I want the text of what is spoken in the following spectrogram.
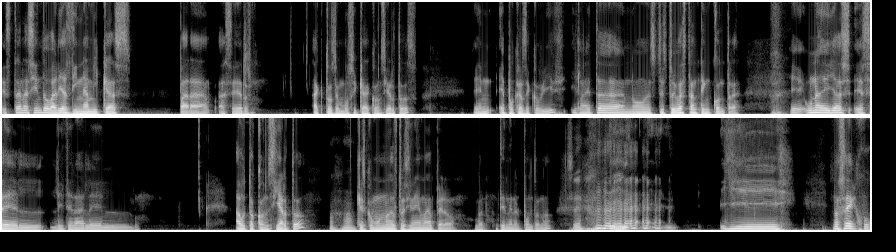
están haciendo varias dinámicas para hacer actos de música, conciertos, en épocas de COVID. Y la neta, no, est- estoy bastante en contra. Eh, una de ellas es el, literal, el autoconcierto, Ajá. que es como un autocinema, pero bueno, entienden el punto, ¿no? Sí. Y, y no sé, ju-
